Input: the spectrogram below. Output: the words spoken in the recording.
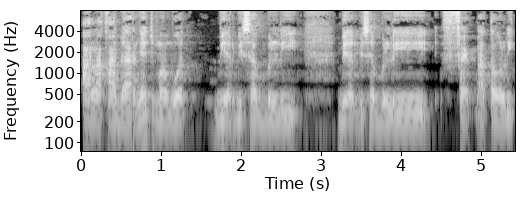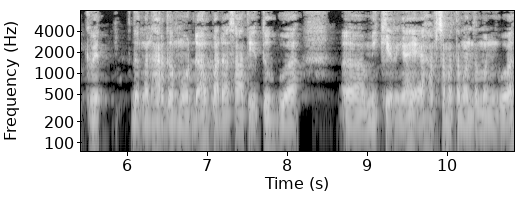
ala kadarnya cuma buat biar bisa beli biar bisa beli vape atau liquid dengan harga modal pada saat itu gue eh, mikirnya ya sama teman-teman gue.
